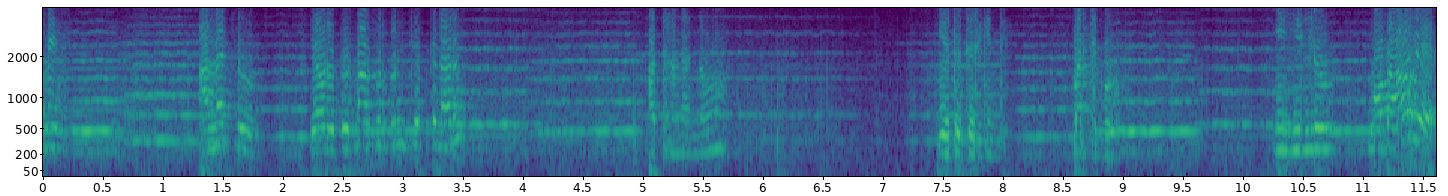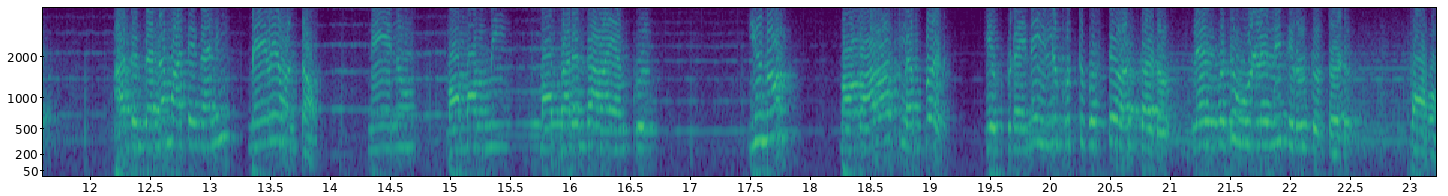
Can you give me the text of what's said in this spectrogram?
రమేష్ అన్నట్లు ఎవరు దుర్మార్గుడి గురించి చెప్తున్నారు? అతను నన్ను ఏదో జరిగింది. మర్చిపో. ఈ ఇల్లు మా బావదే. అతని దన్న మాటే గాని మేమే ఉంటాం. నేను మా మమ్మీ మా పరందామయ్య అంకుల్. యూనో మా బావ క్లబ్బర్. ఎప్పుడైనా ఇల్లు గుర్తుకొస్తే వస్తాడు. లేకపోతే ఊళ్ళన్నీ తిరుగుతుంటాడు. పాపం.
